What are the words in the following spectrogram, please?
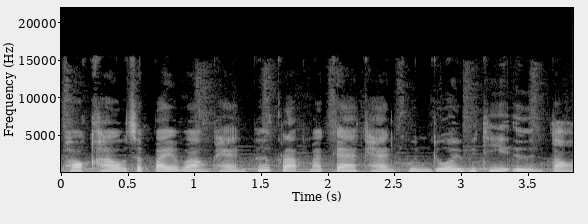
เพราะเขาจะไปวางแผนเพื่อกลับมาแก้แค้นคุณด้วยวิธีอื่นต่อ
